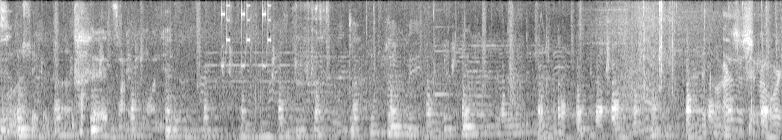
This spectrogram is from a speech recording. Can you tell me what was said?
Jacob. Uh, It's not even one yet. Why does this shit not work?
